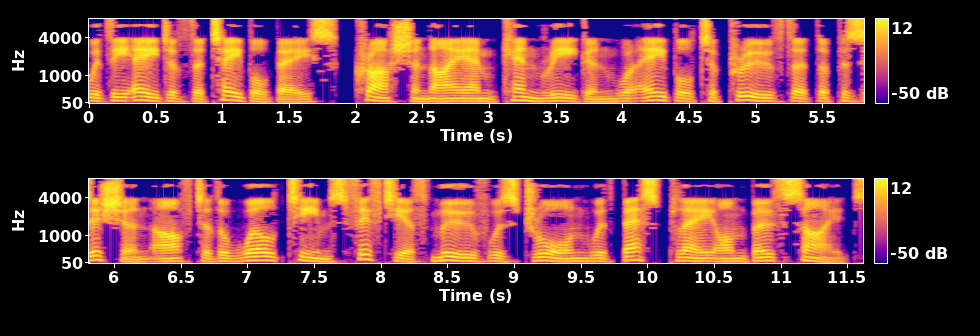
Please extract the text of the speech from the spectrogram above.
With the aid of the table base, Krush and I. M. Ken Regan were able to prove that the position after the World Team's 50th move was drawn with best play on both sides.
